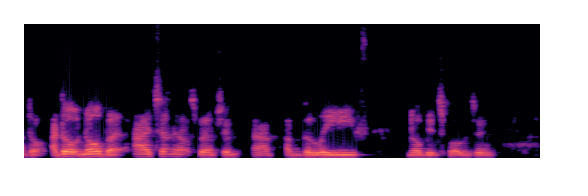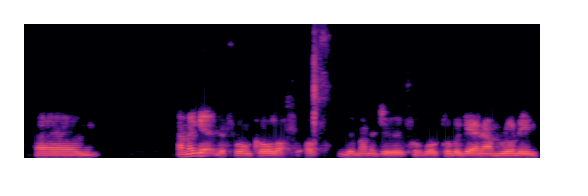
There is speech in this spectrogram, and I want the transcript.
I don't I don't know, but I certainly not spoken to him. I, I believe nobody had spoken to him. Um, and I get the phone call off, off the manager of the football club again. I'm running,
